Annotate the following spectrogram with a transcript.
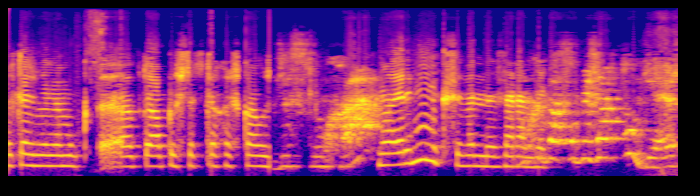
to też będę mógł e, to opuszczać trochę szkoły. Że słucha? No, Ermiksy będę zarabiać. Chyba sobie żartujesz.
